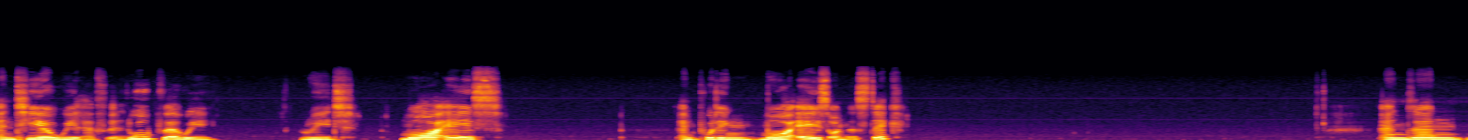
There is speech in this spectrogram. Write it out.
And here we'll have a loop where we read more A's and putting more A's on the stack. And then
